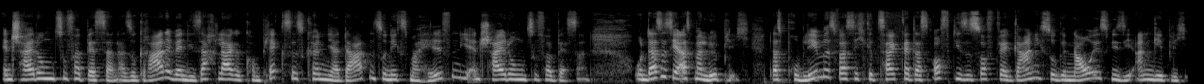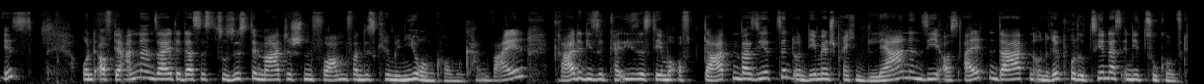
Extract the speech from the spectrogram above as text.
Entscheidungen zu verbessern. Also gerade wenn die Sachlage komplex ist, können ja Daten zunächst mal helfen, die Entscheidungen zu verbessern. Und das ist ja erstmal löblich. Das Problem ist, was sich gezeigt hat, dass oft diese Software gar nicht so genau ist, wie sie angeblich ist. Und auf der anderen Seite, dass es zu systematischen Formen von Diskriminierung kommen kann, weil gerade diese KI-Systeme oft datenbasiert sind und dementsprechend lernen sie aus alten Daten und reproduzieren das in die Zukunft.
